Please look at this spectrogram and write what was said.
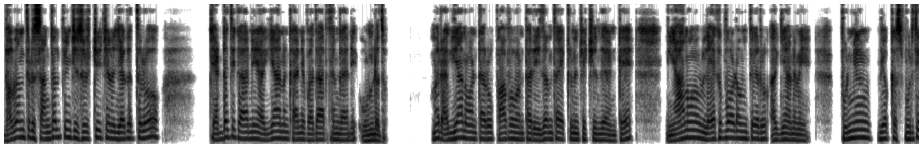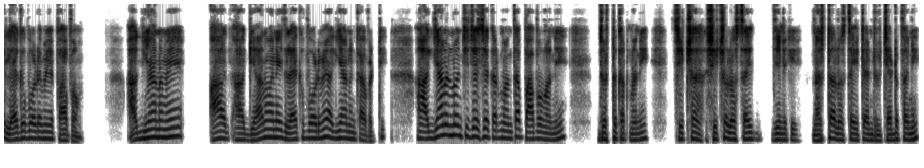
భగవంతుడు సంకల్పించి సృష్టించిన జగత్తులో చెడ్డది కానీ అజ్ఞానం కానీ పదార్థం కానీ ఉండదు. మరి అజ్ఞానం అంటారు పాపం అంటారు ఇదంతా ఎక్కడి నుంచి వచ్చింది అంటే జ్ఞానం లేకపోవడం పేరు అజ్ఞానమే. పుణ్యం యొక్క స్మృతి లేకపోవడమే పాపం. అజ్ఞానమే ఆ ఆ జ్ఞానం అనేది లేకపోవడమే అజ్ఞానం కాబట్టి ఆ అజ్ఞానం నుంచి చేసే కర్మ అంతా పాపం అని దుష్ట కర్మని శిక్ష శిక్షలు వస్తాయి దీనికి నష్టాలు వస్తాయి ఇట్లాంటివి చెడ్డ పని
